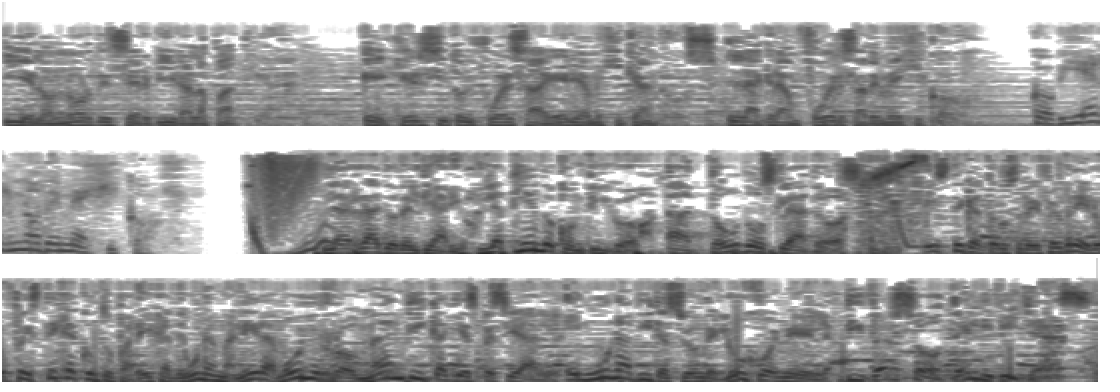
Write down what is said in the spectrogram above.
y el honor de servir a la patria. Ejército y Fuerza Aérea Mexicanos, la gran fuerza de México. Gobierno de México. La radio del diario, latiendo contigo a todos lados. Este 14 de febrero festeja con tu pareja de una manera muy romántica y especial en una habitación de lujo en el Diverso Hotel y Villas.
